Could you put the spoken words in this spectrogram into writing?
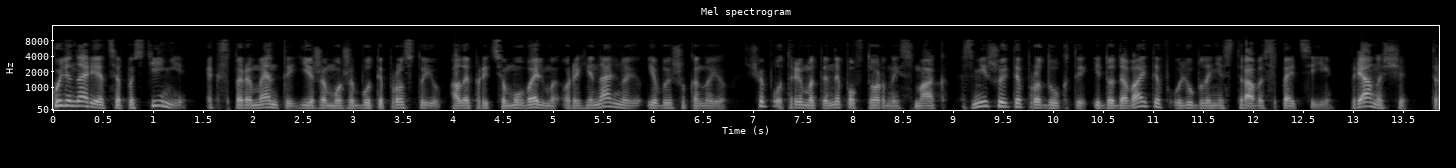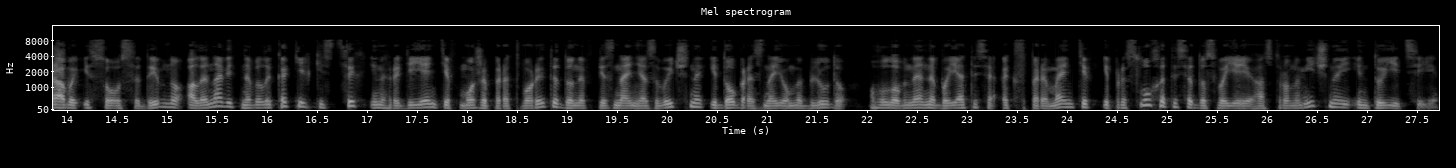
Кулінарія це постійні експерименти, їжа може бути простою, але при цьому вельми оригінальною і вишуканою. Щоб отримати неповторний смак, змішуйте продукти і додавайте в улюблені страви спеції, прянощі, трави і соуси дивно, але навіть невелика кількість цих інгредієнтів може перетворити до невпізнання звичне і добре знайоме блюдо. Головне не боятися експериментів і прислухатися до своєї гастрономічної інтуїції.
